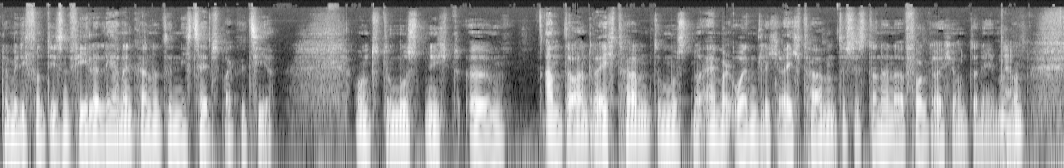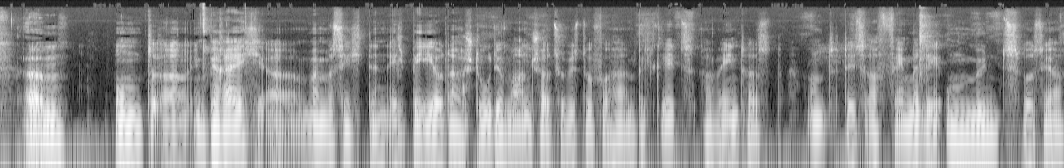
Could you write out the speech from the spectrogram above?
damit ich von diesen Fehlern lernen kann und den nicht selbst praktiziere. Und du musst nicht ähm, andauernd Recht haben, du musst nur einmal ordentlich Recht haben, das ist dann ein erfolgreicher Unternehmer. Ja. Ähm, und äh, im Bereich, äh, wenn man sich den LP oder Studium anschaut, so wie du vorher Bill Gates erwähnt hast, und das auf Family ummünzt, was ja,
